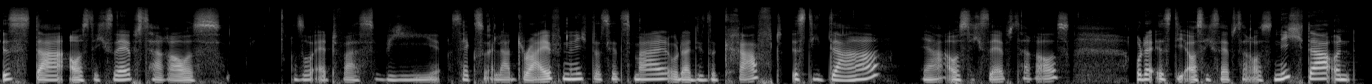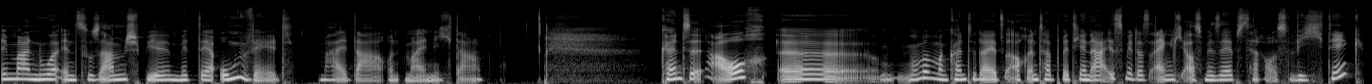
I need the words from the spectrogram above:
ist da aus sich selbst heraus so etwas wie sexueller Drive, nenne ich das jetzt mal, oder diese Kraft, ist die da, ja, aus sich selbst heraus? Oder ist die aus sich selbst heraus nicht da und immer nur in Zusammenspiel mit der Umwelt mal da und mal nicht da. Könnte auch, äh, man könnte da jetzt auch interpretieren, ah, ist mir das eigentlich aus mir selbst heraus wichtig?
